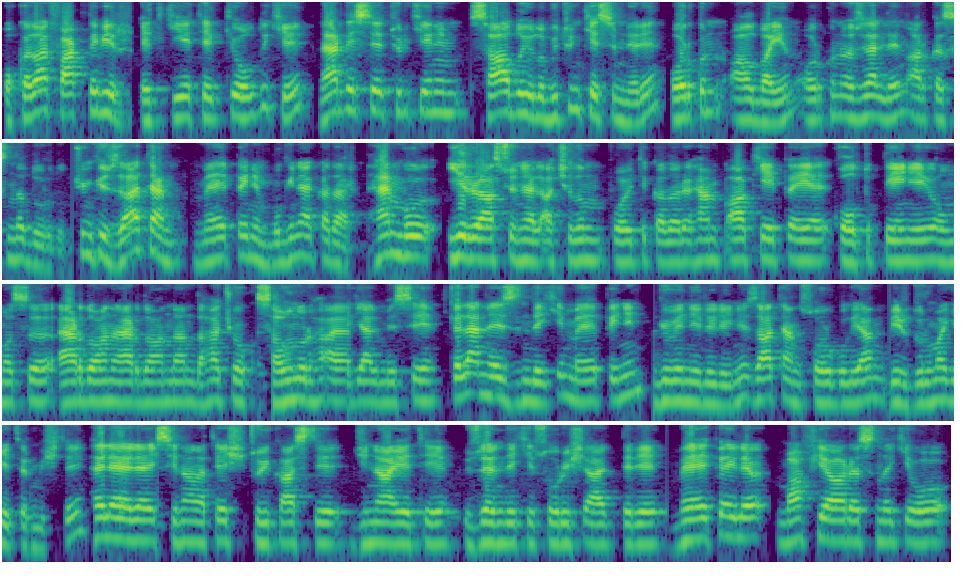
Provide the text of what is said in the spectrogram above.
o kadar farklı bir etkiye tepki oldu ki neredeyse Türkiye'nin sağduyulu bütün kesimleri Orkun Albay'ın, Orkun Özeller'in arkasında durdu. Çünkü zaten MHP'nin bugüne kadar hem bu irrasyonel açılım politikaları hem AKP'ye koltuk değneği olması, Erdoğan Erdoğan'dan daha çok savunur hale gelmesi, kitleler nezdindeki MHP'nin güvenilirliğini zaten sorgulayan bir duruma getirmişti. Hele hele Sinan Ateş suikasti, cinayeti, üzerindeki soru işaretleri, MHP ile mafya arasındaki o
